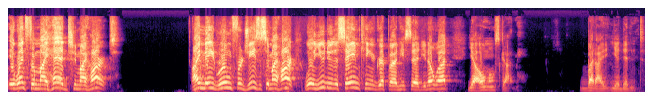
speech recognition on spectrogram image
it went from my head to my heart. I made room for Jesus in my heart. Will you do the same, King Agrippa? And he said, You know what? You almost got me, but I, you didn't.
